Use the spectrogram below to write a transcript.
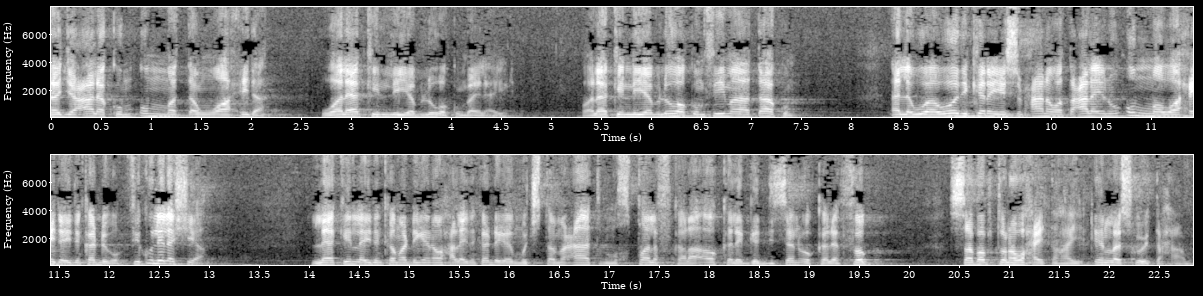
lajacalakum ummatan waaxida walaakin liyabluwakum baa ilaha yidhi. Walaakin liyabluwakum fima aataakum alla wuu awoodi karayay subxaana wa tacaala inuu umma waaxida idinka dhigo fii kulli lashyaa laakiin laydinkama dhigina waxaa laydinka dhigay mujtamacaat mukhtalaf kala oo kala gedisan oo kala fog. Sababtuna waxay tahay in laysku itixaamo.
